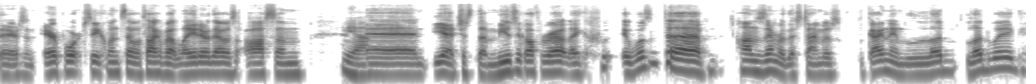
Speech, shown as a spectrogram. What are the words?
there's an airport sequence that we'll talk about later that was awesome, yeah and yeah, just the music all throughout. Like it wasn't uh, Hans Zimmer this time; it was a guy named Lud- Ludwig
